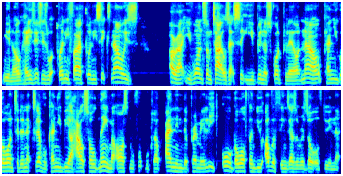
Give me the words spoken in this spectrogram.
You know, Jesus is what 25, 26 now is all right. You've won some titles at City, you've been a squad player. Now, can you go on to the next level? Can you be a household name at Arsenal Football Club and in the Premier League, or go off and do other things as a result of doing that?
